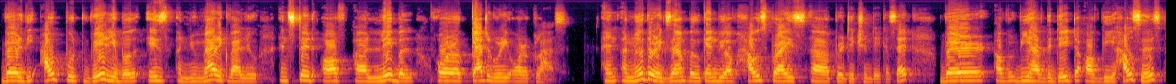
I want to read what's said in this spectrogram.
where the output variable is a numeric value instead of a label or a category or a class. And another example can be of house price uh, prediction dataset where we have the data of the houses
